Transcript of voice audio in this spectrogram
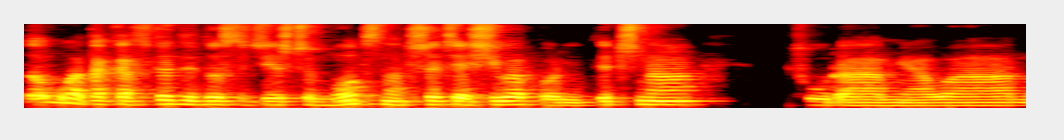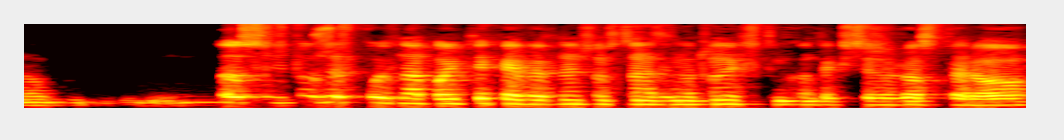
To była taka wtedy dosyć jeszcze mocna trzecia siła polityczna, która miała no, dosyć duży wpływ na politykę wewnętrzną Stanów Zjednoczonych w tym kontekście, że Ross Perot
